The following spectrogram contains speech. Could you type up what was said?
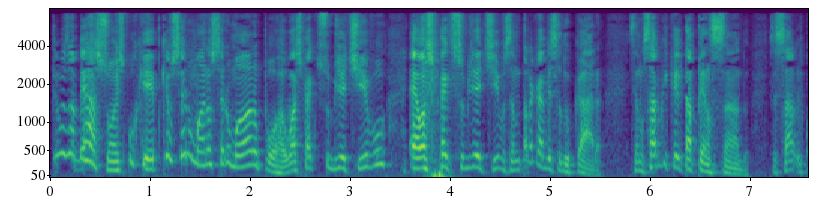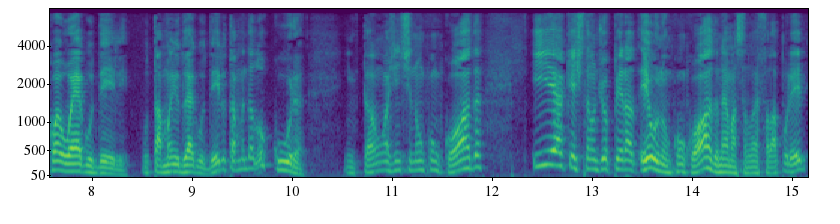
tem umas aberrações. Por quê? Porque o ser humano é o ser humano, porra. O aspecto subjetivo é o aspecto subjetivo. Você não tá na cabeça do cara. Você não sabe o que, que ele tá pensando. Você sabe qual é o ego dele, o tamanho do ego dele, o tamanho da loucura. Então a gente não concorda. E a questão de operador, eu não concordo, né? Marcelo vai falar por ele.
